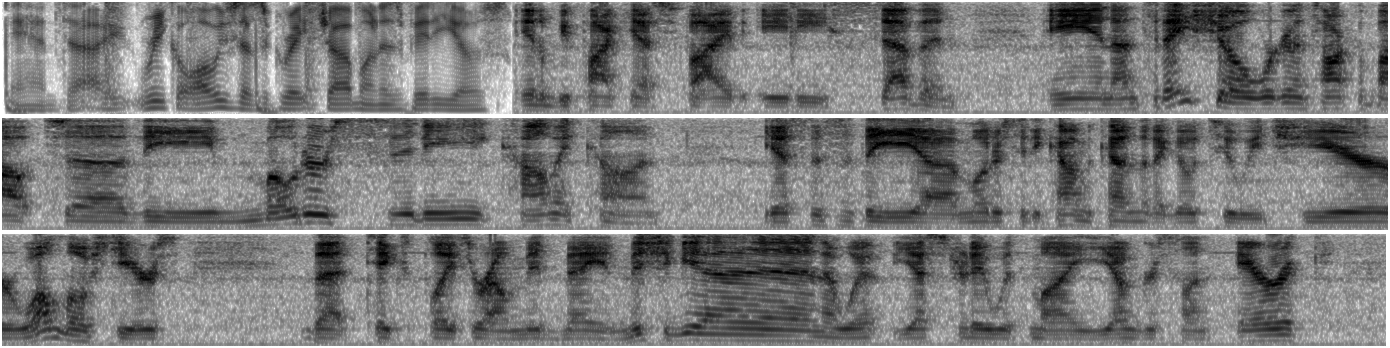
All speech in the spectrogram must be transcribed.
and uh, Rico always does a great job on his videos. It'll be podcast 587. And on today's show, we're going to talk about uh, the Motor City Comic Con. Yes, this is the uh, Motor City Comic Con that I go to each year, well, most years that takes place around mid-May in Michigan. I went yesterday with my younger son Eric.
